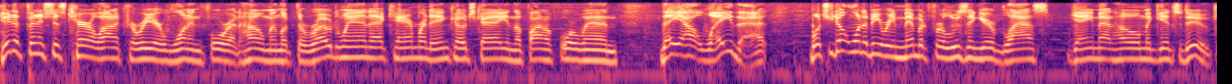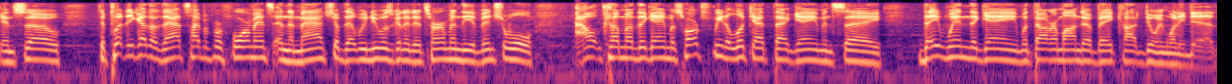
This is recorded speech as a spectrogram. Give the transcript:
he'd have finished his Carolina career 1 and 4 at home. And look, the road win at Cameron and Coach K and the Final Four win, they outweigh that. But you don't want to be remembered for losing your last game at home against Duke. And so to put together that type of performance and the matchup that we knew was going to determine the eventual outcome of the game, it's hard for me to look at that game and say they win the game without Armando Bacot doing what he did.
